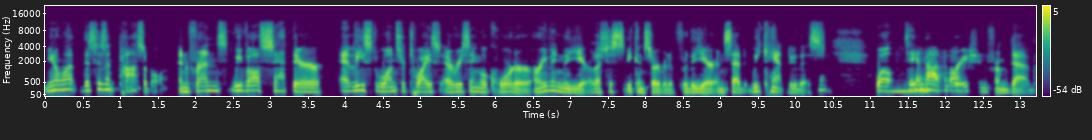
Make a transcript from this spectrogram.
You know what? This isn't possible. And friends, we've all sat there at least once or twice every single quarter or even the year. Let's just be conservative for the year and said, we can't do this. Well, take Impossible. inspiration from Deb.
